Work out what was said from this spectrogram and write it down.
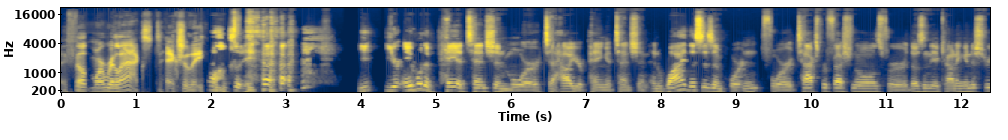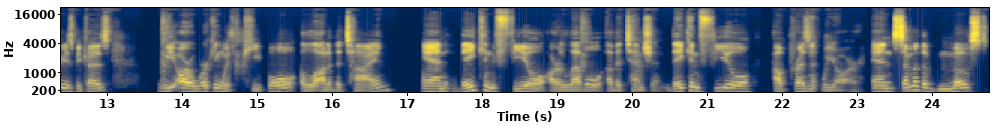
I felt more relaxed, actually. you, you're able to pay attention more to how you're paying attention. And why this is important for tax professionals, for those in the accounting industry, is because we are working with people a lot of the time and they can feel our level of attention. They can feel how present we are. And some of the most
